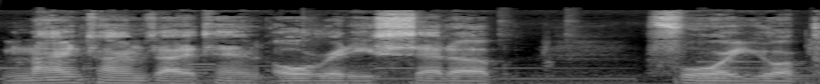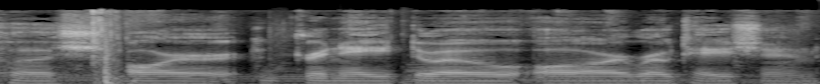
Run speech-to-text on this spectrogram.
nine times out of ten already set up for your push or grenade throw or rotation.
